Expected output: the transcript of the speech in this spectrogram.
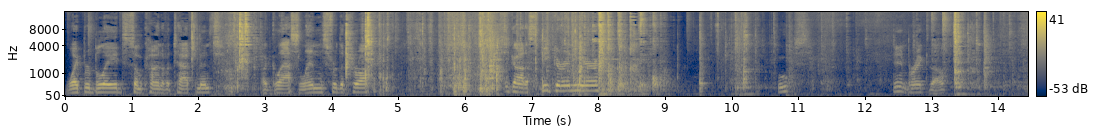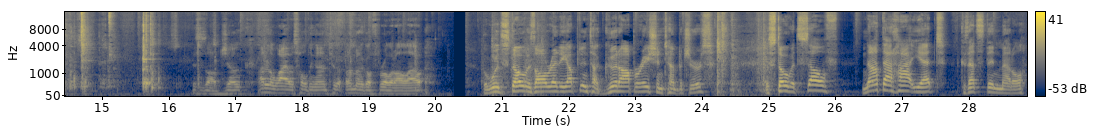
wiper blade, some kind of attachment, a glass lens for the truck. We got a speaker in here. Oops. Didn't break though. This is all junk. I don't know why I was holding on to it, but I'm gonna go throw it all out. The wood stove is already up into good operation temperatures. The stove itself not that hot yet, because that's thin metal.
